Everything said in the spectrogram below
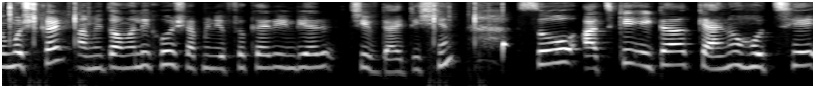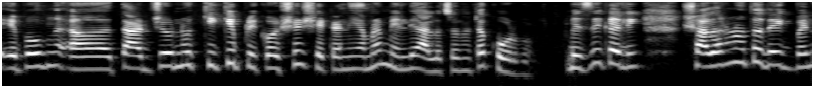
নমস্কার, আমি তমালি ঘোষ, আপনি নেফ্রোকেয়ার ইন্ডিয়ার চিফ ডায়েটিশিয়ান সো আজকে এটা কেন হচ্ছে এবং তার জন্য কি কি প্রিকশন সেটা নিয়ে আমরা মেনলি আলোচনাটা করব। বেসিক্যালি সাধারণত দেখবেন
